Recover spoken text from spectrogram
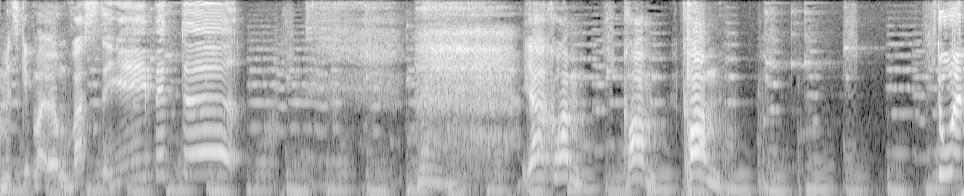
Komm, jetzt gib mal irgendwas. Bitte. Ja, komm. Komm. Komm. Do it.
